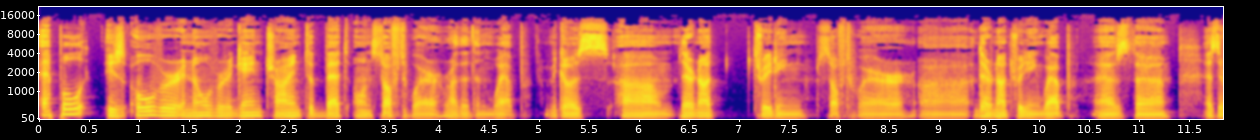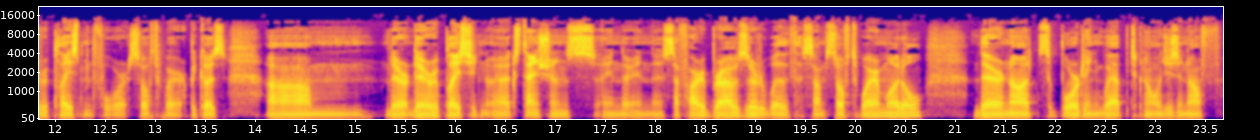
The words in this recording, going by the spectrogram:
Apple is over and over again trying to bet on software rather than web because um, they're not treating software. Uh, they're not treating web as the as the replacement for software because um, they're they're replacing uh, extensions in the in the Safari browser with some software model. They're not supporting web technologies enough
